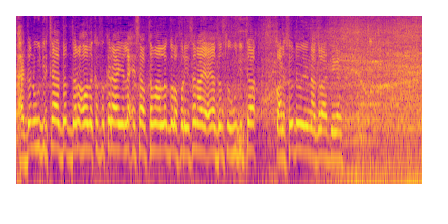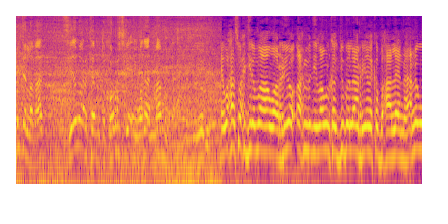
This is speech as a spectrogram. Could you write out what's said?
Waxay dan ugu jirtaa dad danahooda ka fakaraya la xisaabtamaan la golo fadhiisanaya ayaa danta ugu jirtaa waana soo dhoweynaynaa golaha deegaanka. Midda labaad sideed u aragtaa mutakororsiga ay wadaan maamulka waxaas wax jira maaha waa riyo. Axmed iyo maamulka jubbaland riyada ka baxaan leenahay. Annagu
